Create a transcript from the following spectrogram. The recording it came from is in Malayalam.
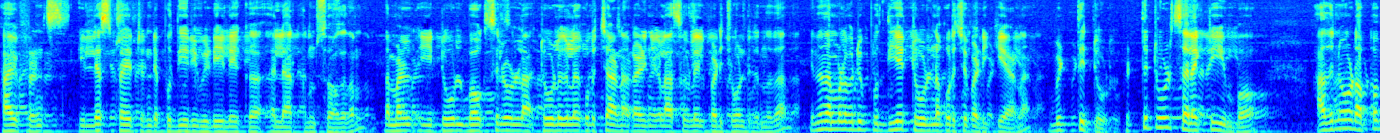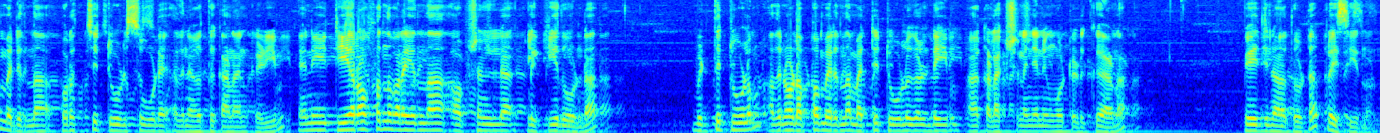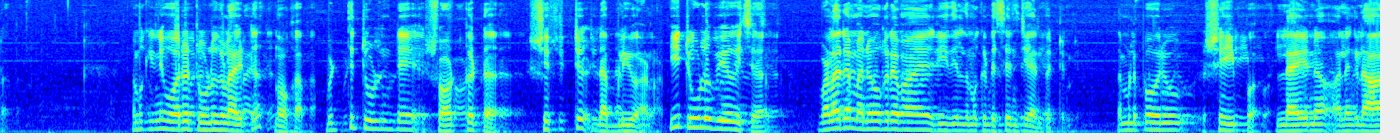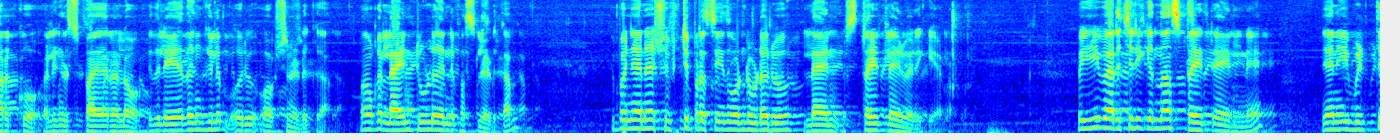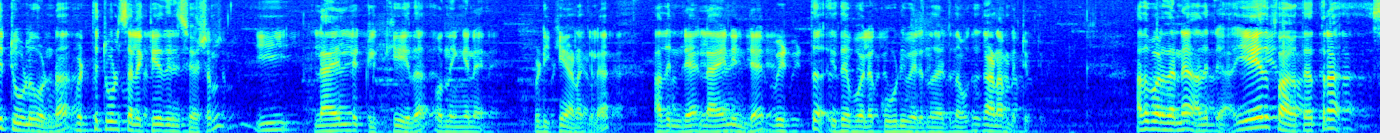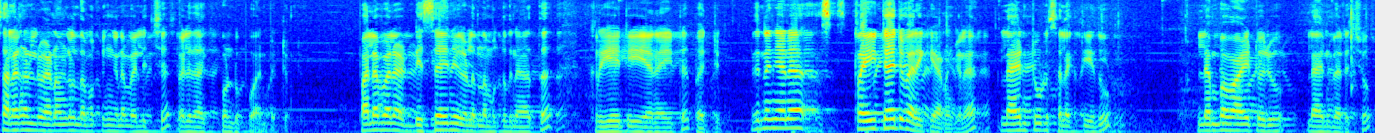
ഹായ് ഫ്രണ്ട്സ് ഇല്ലസ്ട്രേറ്ററിന്റെ പുതിയൊരു വീഡിയോയിലേക്ക് എല്ലാവർക്കും സ്വാഗതം. നമ്മൾ ഈ ടൂൾ ബോക്സിലുള്ള ടൂളുകളെ കുറിച്ചാണ് കഴിഞ്ഞ ക്ലാസ്സുകളിൽ പഠിച്ചുകൊണ്ടിരുന്നത്. ഇന്ന് നമ്മൾ ഒരു പുതിയ ടൂളിനെ കുറിച്ച് പഠിക്കുകയാണ്. Width tool. Width tool select ചെയ്യുമ്പോൾ അതിനോടൊപ്പം വരുന്ന കുറച്ച് ടൂൾസ് കൂടെ അതിനകത്ത് കാണാൻ കഴിയും. ഞാൻ ഈ ടിയർ ഓഫ് എന്ന് പറയുന്ന ഓപ്ഷനിൽ ക്ലിക്ക് ചെയ്തുകൊണ്ട് വിഡ്ത്ത് ടൂളും അതിനോടൊപ്പം വരുന്ന മറ്റ് ടൂളുകളുടെയും ആ കളക്ഷനെ ഞാൻ ഇങ്ങോട്ട് എടുക്കുകയാണ്. പേജിനകത്തോട്ട് പ്ലേസ് ചെയ്യുന്നുണ്ട്. നമുക്കിനി ഓരോ ടൂളുകളായിട്ട് നോക്കാം. വിഡ്ത്ത് ടൂളിന്റെ ഷോർട്ട് കട്ട് ഷിഫ്റ്റ് ഡബ്ല്യു ആണ്. ഈ ടൂൾ ഉപയോഗിച്ച് വളരെ മനോഹരമായ രീതിയിൽ നമുക്ക് ഡിസൈൻ ചെയ്യാൻ പറ്റും. നമ്മളിപ്പോൾ ഒരു ഷേപ്പ് ലൈനോ അല്ലെങ്കിൽ ആർക്കോ അല്ലെങ്കിൽ സ്പൈറലോ ഇതിലേതെങ്കിലും ഒരു ഓപ്ഷൻ എടുക്കുക. നമുക്ക് ലൈൻ ടൂൾ തന്നെ ഫസ്റ്റിൽ എടുക്കാം. ഇപ്പോൾ ഞാൻ ഷിഫ്റ്റ് പ്രസ് ചെയ്തുകൊണ്ട് ഇവിടെ ഒരു ലൈൻ സ്ട്രൈറ്റ് ലൈൻ വരയ്ക്കുകയാണ്. അപ്പോൾ ഈ വരച്ചിരിക്കുന്ന സ്ട്രൈറ്റ് ലൈനിനെ ഞാൻ ഈ വിഡ്ത്ത് ടൂൾ കൊണ്ട് വിഡ്ത്ത് ടൂൾ സെലക്ട് ചെയ്തതിന് ശേഷം ഈ ലൈനിൽ ക്ലിക്ക് ചെയ്ത് ഒന്നിങ്ങനെ പിടിക്കുകയാണെങ്കിൽ അതിന്റെ ലൈനിന്റെ വിഡ്ത്ത് ഇതേപോലെ കൂടി വരുന്നതായിട്ട് നമുക്ക് കാണാൻ പറ്റും. അതുപോലെ തന്നെ അതിന്റെ ഏത് ഭാഗത്ത് എത്ര സ്ഥലങ്ങളിൽ വേണമെങ്കിലും നമുക്കിങ്ങനെ വലിച്ച് വലുതാക്കി കൊണ്ടുപോകാൻ പറ്റും. പല പല ഡിസൈനുകളും നമുക്കിതിനകത്ത് ക്രിയേറ്റ് ചെയ്യാനായിട്ട് പറ്റും. ഇതിനെ ഞാൻ സ്ട്രെയിറ്റ് ആയിട്ട് വരയ്ക്കുകയാണെങ്കിൽ ലൈൻ ടൂൾ സെലക്ട് ചെയ്തു. ലംബമായിട്ടൊരു ലൈൻ വരച്ചു.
